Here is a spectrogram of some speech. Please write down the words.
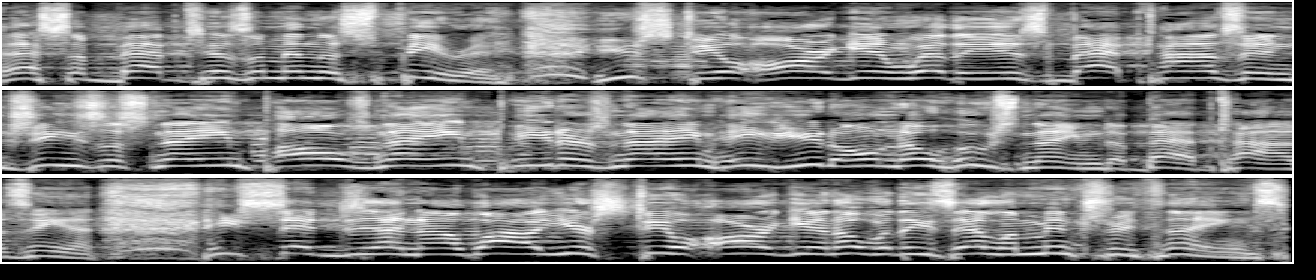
That's a baptism in the Spirit. You still arguing whether it's baptized in Jesus' name, Paul's name, Peter's name. He, you don't know whose name to baptize in. He said, now while you're still arguing over these elementary things,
